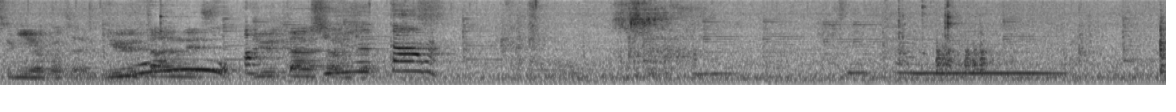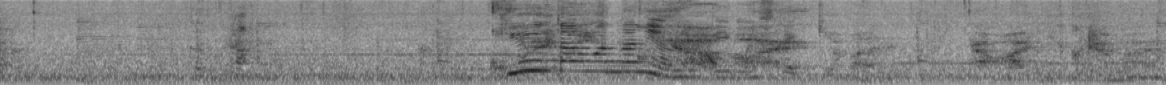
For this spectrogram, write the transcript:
次はこちら牛タンです。牛タンしゃぶしゃぶ牛タン牛タンは何あるって言いましたっけ？やばい肉やばい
